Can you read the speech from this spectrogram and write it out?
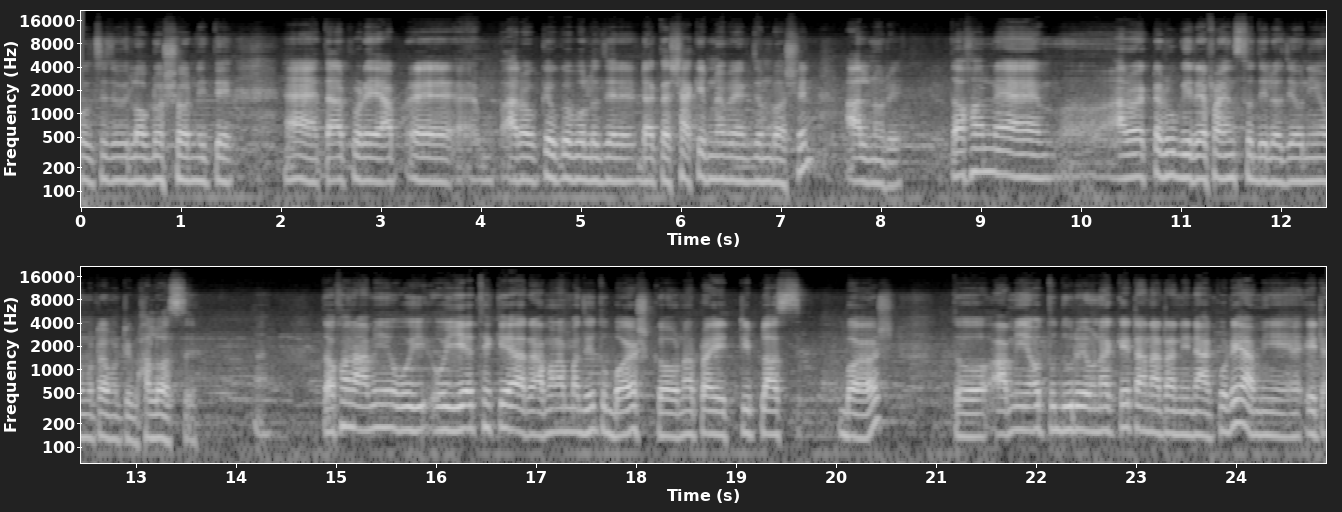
বলছে যে ওই লগ্নস্বর নিতে। হ্যাঁ তারপরে আরও কেউ কেউ বলল যে ডাক্তার সাকিব নামে একজন বসেন, আলনুরে। তখন আরও একটা রুগীর রেফারেন্সও দিল যে উনিও মোটামুটি ভালো আছে। হ্যাঁ তখন আমি ওই ওই ইয়ে থেকে আর আমার আম্মা যেহেতু বয়স্ক, ওনার প্রায় এইট্টি প্লাস বয়স তো আমি অত দূরে ওনাকে টানাটানি না করে আমি এটা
